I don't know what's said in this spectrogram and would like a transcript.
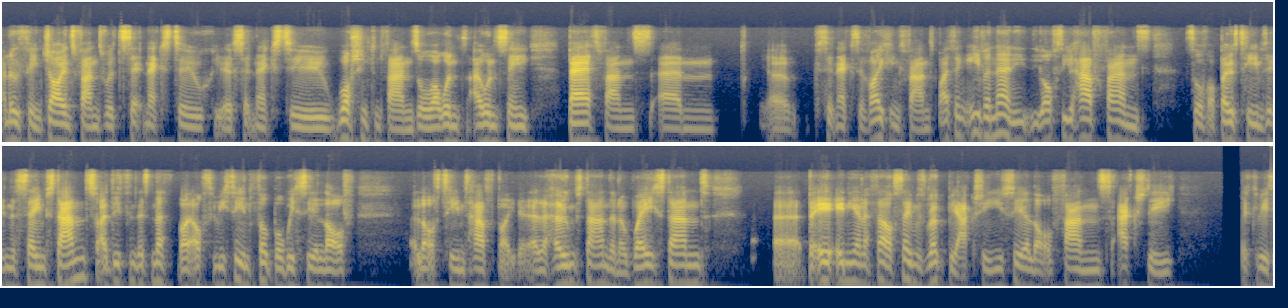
I don't think Giants fans would sit next to you know sit next to Washington fans, or I wouldn't I wouldn't see Bears fans um, uh, sit next to Vikings fans. But I think even then, you, obviously you have fans sort of of both teams in the same stand. So I do think there's nothing like obviously we see in football we see a lot of a lot of teams have like a home stand and a away stand. Uh, but in the NFL, same as rugby, actually, you see a lot of fans actually. There could be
